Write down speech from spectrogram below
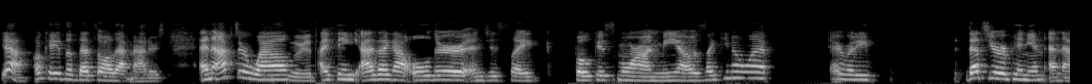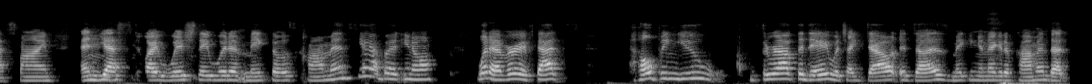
Yeah, okay, th- that's all that matters. And after a while, Good. I think as I got older and just like focused more on me, I was like, you know what, everybody. That's your opinion, and that's fine. And Mm. yes, do I wish they wouldn't make those comments? Yeah, but you know, whatever if that's helping you throughout the day which i doubt it does making a negative comment that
